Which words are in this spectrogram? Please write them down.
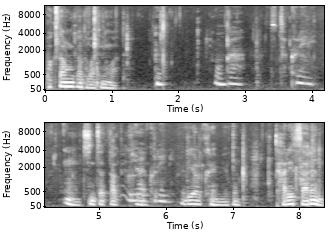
박달홍게가 더 맛있는 것 같아. 뭔가 진짜 크래미, 응, 진짜 딱 그 real 크래미. real 크래미고 다리살은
